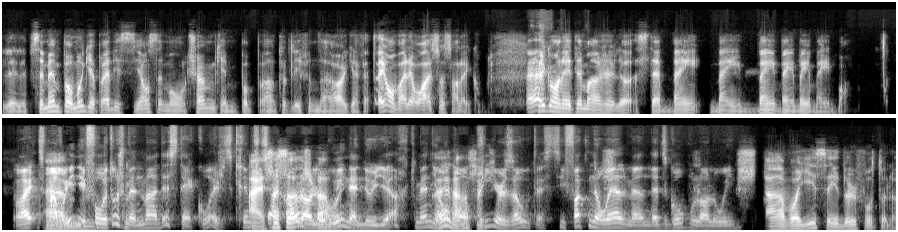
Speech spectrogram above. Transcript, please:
le- le- c'est même pas moi qui ai pris la décision, c'est mon chum qui aime pas en tous les films d'horreur qui a fait Hey, on va aller voir ça, ça a l'air cool. Hein? Fait qu'on a été manger là, c'était bien, bien, bien, bien, bien, bien bon. Ouais, tu m'as envoyé des photos, je me demandais c'était quoi. J'ai ah, c'est ça, l'Halloween à New York, man. Ils Ouais, ont non, compris, que- eux autres. Fuck Noël, man. Let's go pour l'Halloween. Je t'ai envoyé ces deux photos-là.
